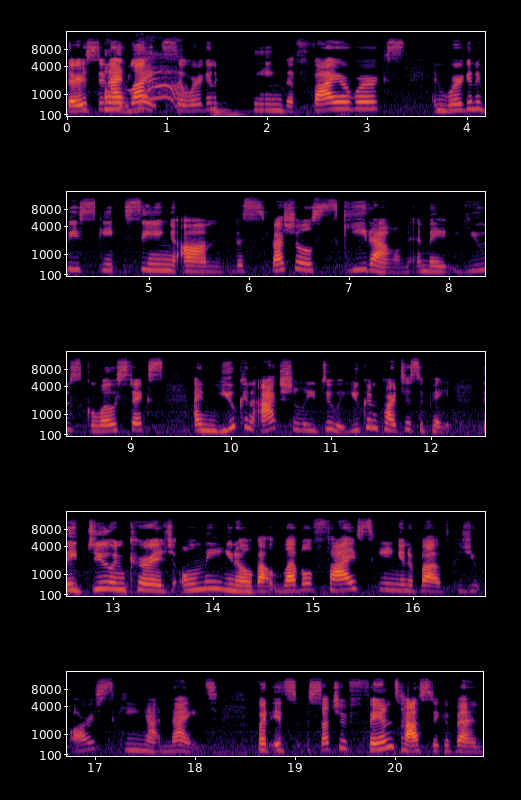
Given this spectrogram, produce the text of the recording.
Thursday Oh, night lights. yeah. So we're going to be seeing the fireworks, and we're going to be ski- seeing um, the special ski down, and they use glow sticks, and you can actually do it. You can participate. They do encourage only, you know, about level five skiing and above because you are skiing at night but it's such a fantastic event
